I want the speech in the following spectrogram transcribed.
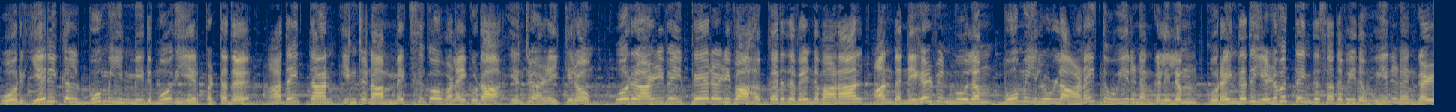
ஓர் எரிகல் பூமியின் மீது மோதி ஏற்பட்டது. அதைத்தான் இன்று நாம் மெக்சிகோ வளைகுடா என்று அழைக்கிறோம். ஒரு அழிவை பேரழிவாக கருத வேண்டுமானால் அந்த நிகழ்வின் மூலம் பூமியில் உள்ள அனைத்து உயிரினங்களிலும் குறைந்தது எழுபத்தைந்து சதவீத உயிரினங்கள்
